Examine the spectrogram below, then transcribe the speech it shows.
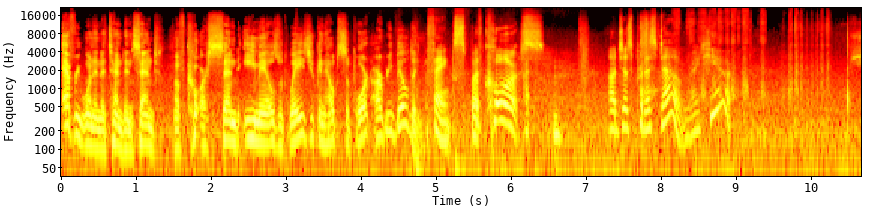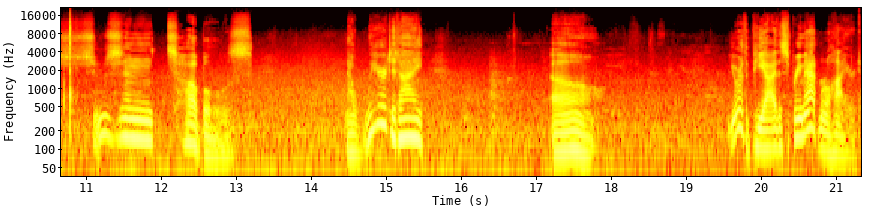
everyone in attendance and, of course, send emails with ways you can help support our rebuilding. Thanks, but Of course. I'll just put us down right here. Susan Tubbles. Now, where did I. Oh. You're the PI the Supreme Admiral hired.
